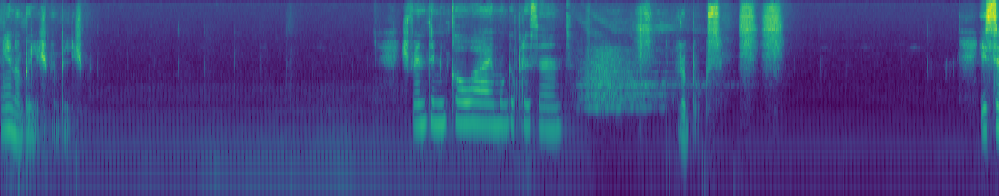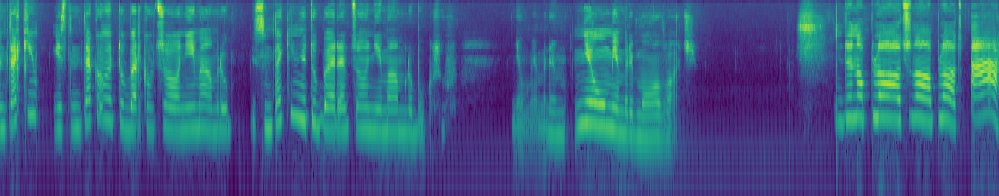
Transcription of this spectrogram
Nie no, byliśmy, byliśmy. Święty Mikołaj, mogę prezent. Robux. Jestem takim, jestem taką youtuberką, co nie mam rob... Jestem takim youtuberem, co nie mam robuxów. Nie umiem rym... Nie umiem rymować. Idę na plac, na plac. A!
